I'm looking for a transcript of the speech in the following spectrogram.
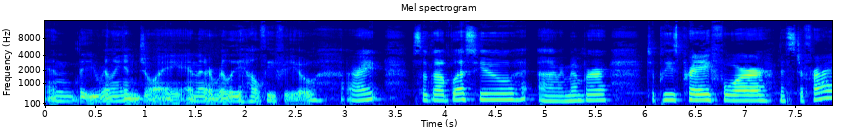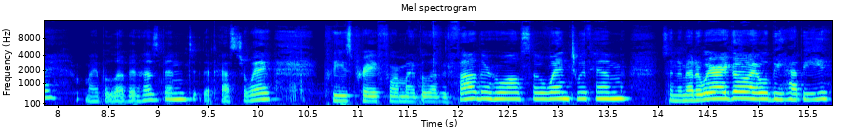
and that you really enjoy and that are really healthy for you. All right. So God bless you. Uh, remember to please pray for Mr. Fry, my beloved husband that passed away. Please pray for my beloved father who also went with him. So no matter where I go, I will be happy.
